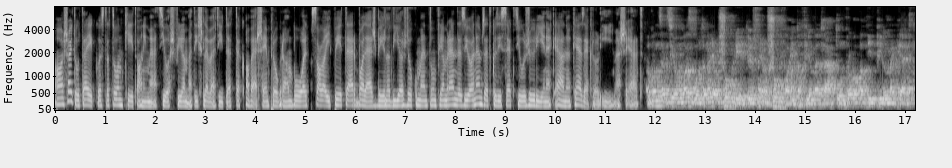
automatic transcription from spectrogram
A sajtótájékoztatón két animációs filmet is levetítettek a versenyprogramból. Szalai Péter, Balázs Béla díjas dokumentumfilm rendező, a nemzetközi szekció zsűriének elnöke ezekről így mesélt. A koncepcióm az volt, hogy nagyon sok és nagyon sokfajta filmet láttunk, provokatív filmeket,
